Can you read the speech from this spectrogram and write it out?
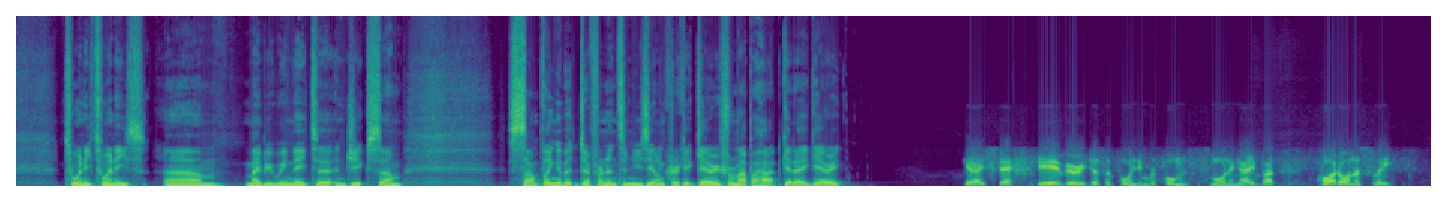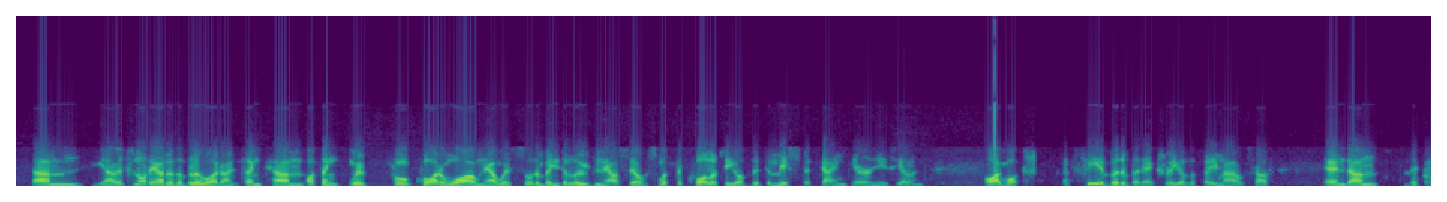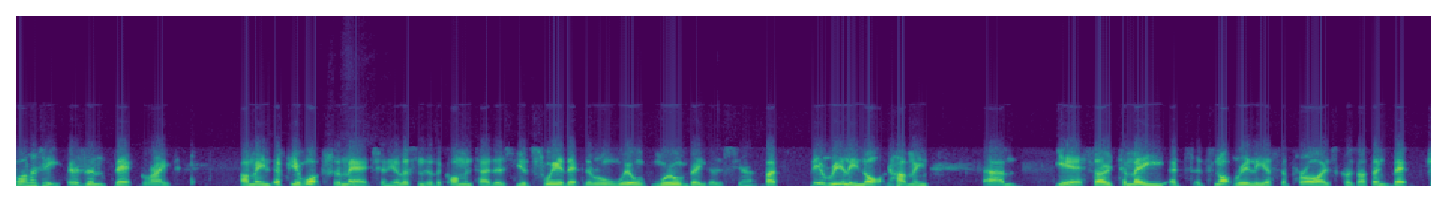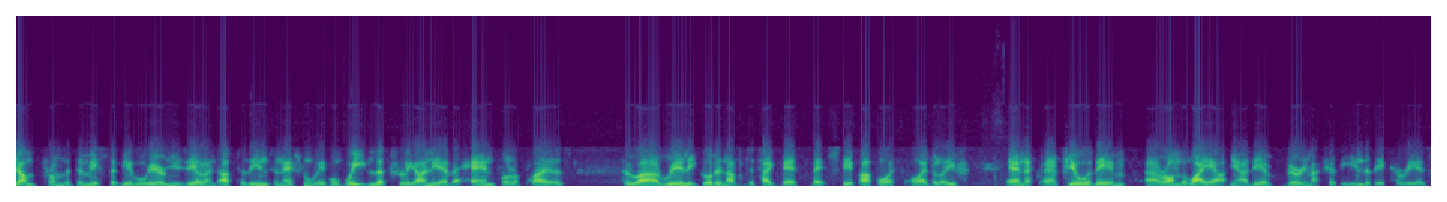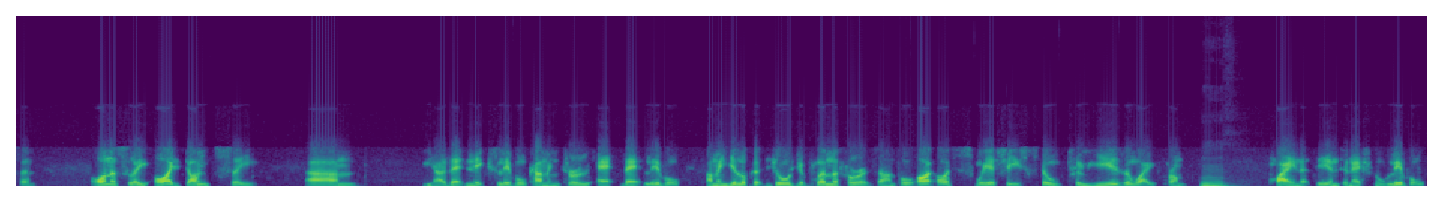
2020s. Um, maybe we need to inject some something a bit different into New Zealand cricket. Gary from Upper Hutt. G'day, Gary. G'day, Steph. Yeah, very disappointing performance this morning, eh? But quite honestly, um, you know, it's not out of the blue, I don't think. Um, I think we've for quite a while now, we've sort of been deluding ourselves with the quality of the domestic game here in New Zealand. I watch a fair bit of it actually, of the female stuff, and um, the quality isn't that great. I mean, if you watch the match and you listen to the commentators, you'd swear that they're all world, world beaters, you know, but they're really not. I mean, um, yeah, so to me, it's it's not really a surprise because I think that jump from the domestic level here in New Zealand up to the international level, we literally only have a handful of players who are really good enough to take that, that step up, I, I believe. And a, a few of them are on the way out. You know, they're very much at the end of their careers. And honestly, I don't see, um, you know, that next level coming through at that level. I mean, you look at Georgia Plimmer, for example. I, I swear she's still two years away from Mm. playing at the international level,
